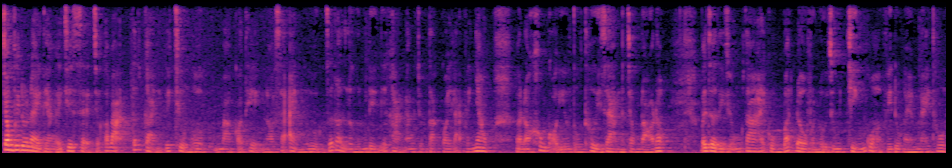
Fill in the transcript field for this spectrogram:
Trong video này thì hằng chia sẻ cho các bạn tất cả những cái trường hợp mà có thể nó sẽ ảnh hưởng rất là lớn đến cái khả năng chúng ta quay lại với nhau và nó không có yếu tố thời gian ở trong đó đâu. Bây giờ thì chúng ta hãy cùng bắt đầu vào nội dung chính của video ngày hôm nay thôi.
